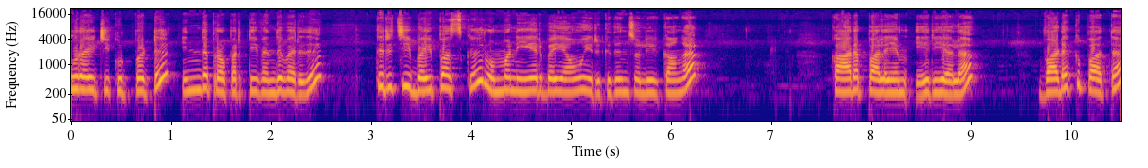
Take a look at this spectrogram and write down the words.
ஊராட்சிக்குட்பட்டு இந்த ப்ராப்பர்ட்டி வந்து வருது. திருச்சி பைபாஸ்க்கு ரொம்ப நியர்பையாகவும் இருக்குதுன்னு சொல்லியிருக்காங்க. காரப்பாளையம் ஏரியாவில் வடக்கு பார்த்த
